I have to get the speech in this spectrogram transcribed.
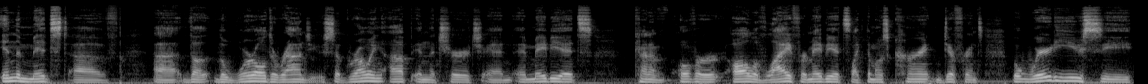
in the midst of uh, the the world around you. So growing up in the church, and and maybe it's kind of over all of life, or maybe it's like the most current difference. But where do you see?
